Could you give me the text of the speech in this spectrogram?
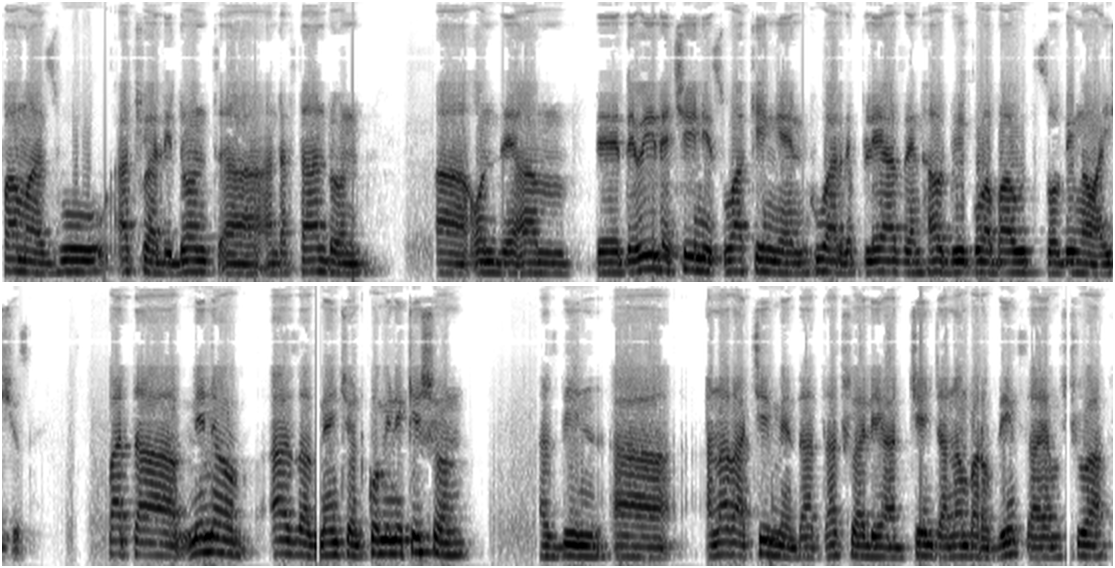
farmers who actually don't uh, understand on uh, on the, um, the, the way the chain is working and who are the players and how do we go about solving our issues. But uh, many of us have mentioned, communication has been uh, another achievement that actually had changed a number of things. I am sure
